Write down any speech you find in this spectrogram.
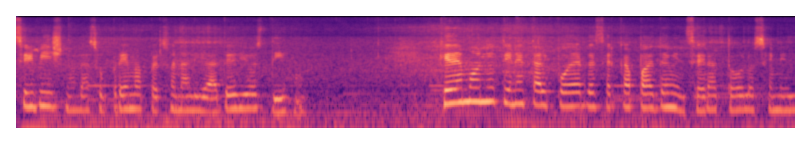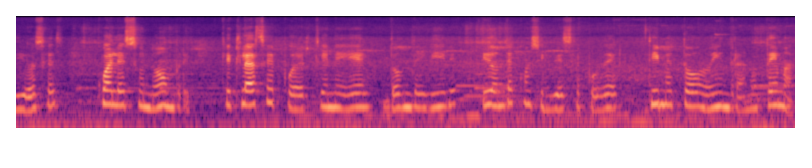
Sri Vishnu, la suprema personalidad de Dios, dijo, ¿Qué demonio tiene tal poder de ser capaz de vencer a todos los semidioses? ¿Cuál es su nombre? ¿Qué clase de poder tiene él? ¿Dónde vive? ¿Y dónde consiguió ese poder? Dime todo, Indra, no temas.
